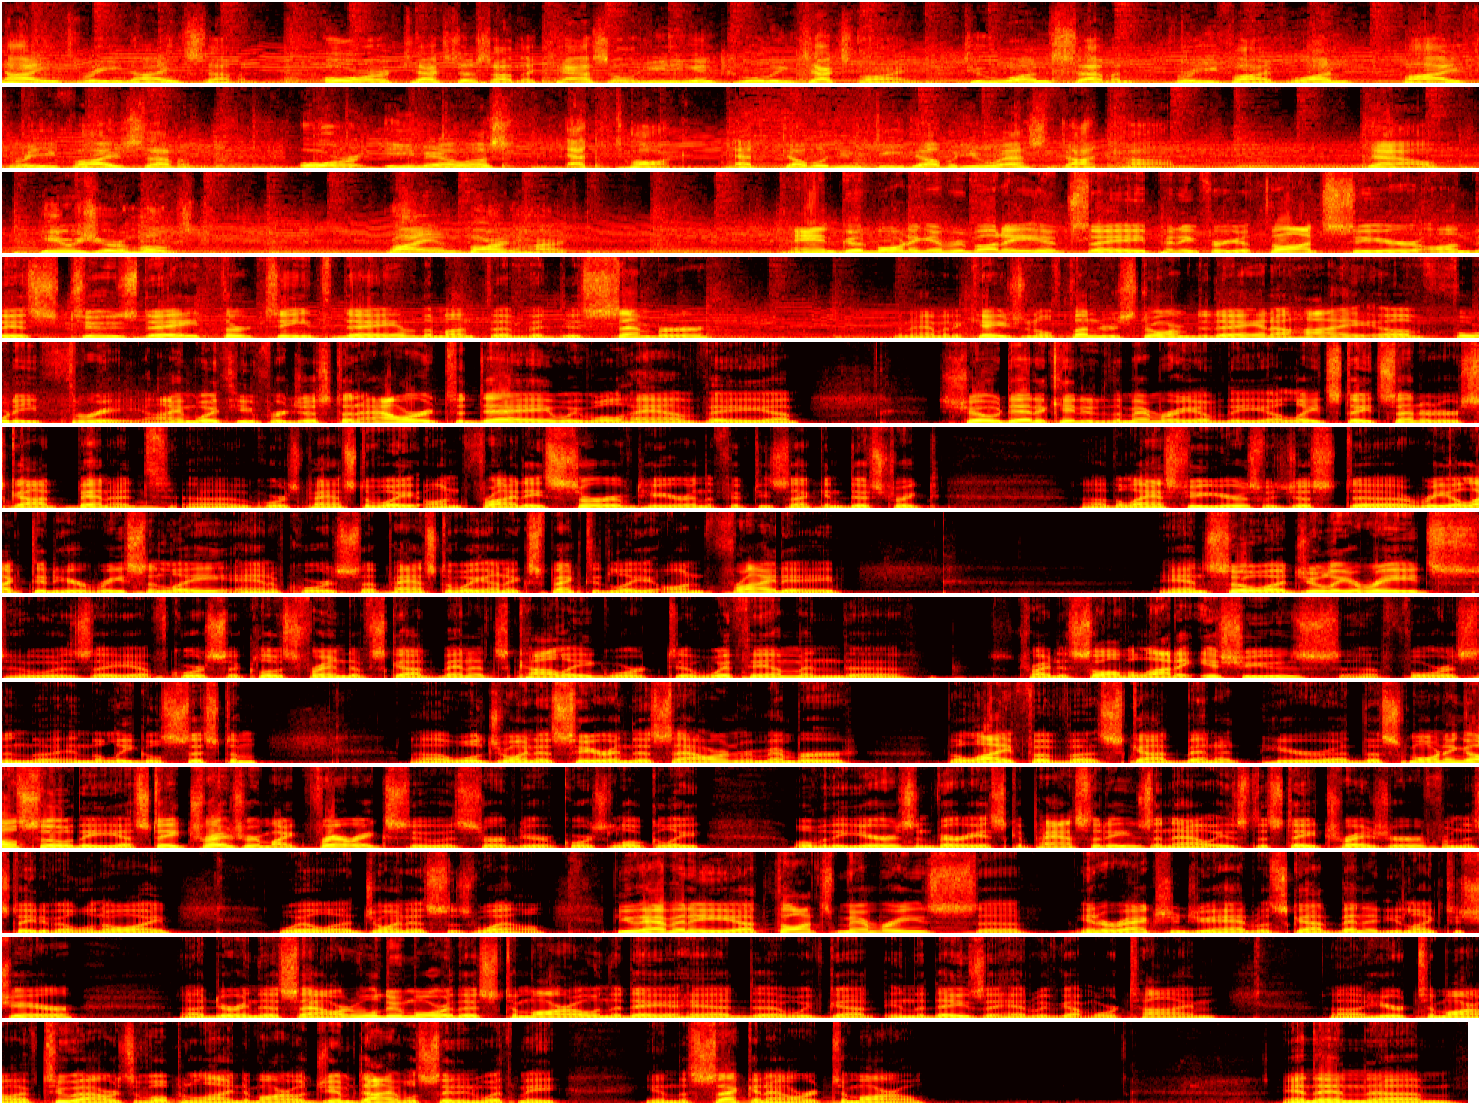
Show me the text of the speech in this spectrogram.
9397 or text us on the Castle Heating and Cooling text line 217 351 5357 or email us at talk at wdws.com. Now, here's your host, Brian Barnhart. And good morning, everybody. It's a penny for your thoughts here on this Tuesday, 13th day of the month of December. Going to have an occasional thunderstorm today and a high of 43. I am with you for just an hour today. We will have a uh, show dedicated to the memory of the uh, late state senator Scott Bennett, uh, who, of course, passed away on Friday, served here in the 52nd District. Uh, the last few years was just uh, reelected here recently, and of course, uh, passed away unexpectedly on Friday. And so uh, Julia Rietz, who was a, of course, a close friend of Scott Bennett's colleague, worked uh, with him and uh, tried to solve a lot of issues uh, for us in the in the legal system. Uh, will join us here in this hour and remember the life of uh, Scott Bennett here this morning. Also, the state treasurer Mike Frerichs, who has served here, of course, locally over the years in various capacities, and now is the state treasurer from the state of Illinois, will join us as well. If you have any thoughts, memories, interactions you had with Scott Bennett you'd like to share uh, during this hour. And we'll do more of this tomorrow in the day ahead. Uh, we've got in the days ahead, we've got more time uh, here tomorrow. I have two hours of open line tomorrow. Jim Dye will sit in with me in the second hour tomorrow. And then um,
